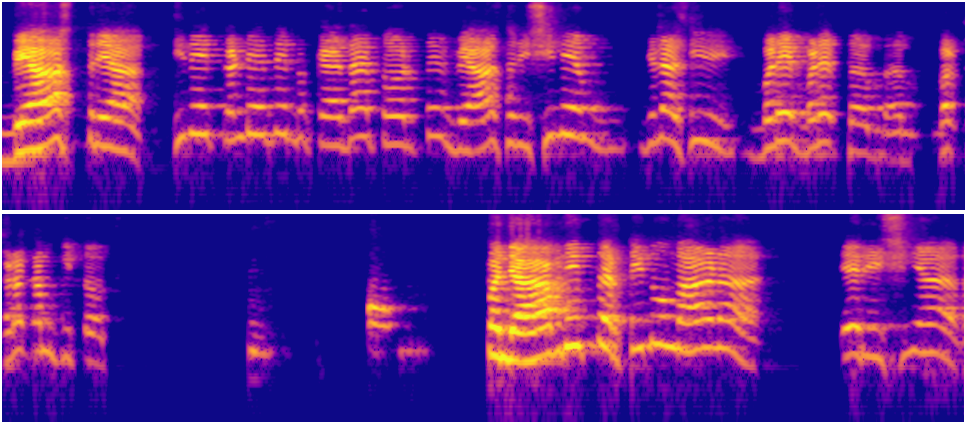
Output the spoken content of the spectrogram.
ਵਿਆਸ ਦਰਿਆ, ਜਿਹਦੇ ਕੰਢੇ ਤੇ ਬਕਾਇਦਾ ਤੌਰ ਤੇ ਵਿਆਸ ਰਿਸ਼ੀ ਨੇ ਜਿਹੜਾ ਸੀ ਬੜੇ ਬੜੇ ਬੜਾ ਕੰਮ ਕੀਤਾ ਪੰਜਾਬ ਦੀ ਧਰਤੀ ਨੂੰ ਮਾਣ, ਇਹ ਰਿਸ਼ੀਆਂ,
